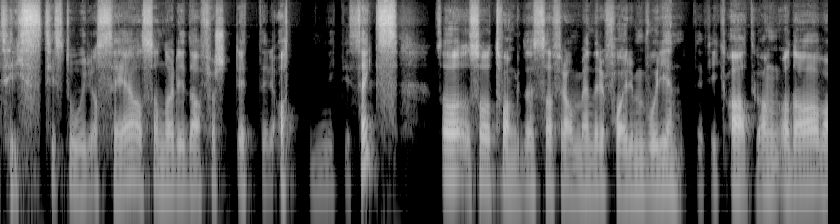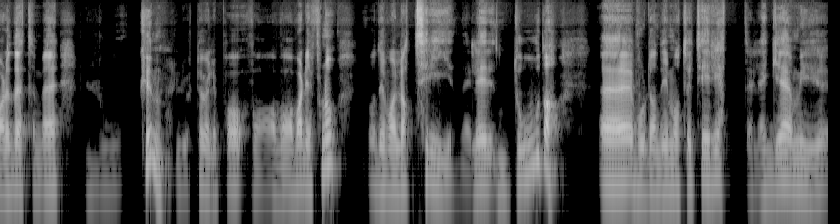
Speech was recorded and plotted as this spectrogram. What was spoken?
trist historie å se. altså Når de da først etter 1896 så, så tvang det seg fram en reform hvor jenter fikk adgang. Og da var det dette med lokum. lurte veldig på hva, hva var det for noe. Og det var latrine eller do, da. Eh, hvordan de måtte tilrettelegge. Mye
